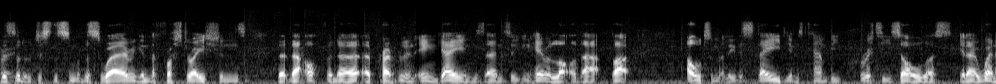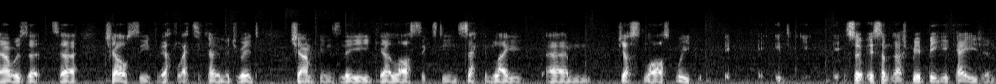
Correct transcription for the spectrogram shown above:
right. sort of just the, some of the swearing and the frustrations that that often are, are prevalent in games, and so you can hear a lot of that. But ultimately, the stadiums can be pretty soulless. You know, when I was at uh, Chelsea for the Atletico Madrid Champions League uh, last 16 second leg um, just last week, it, it, it, it's, it's something that should be a big occasion.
